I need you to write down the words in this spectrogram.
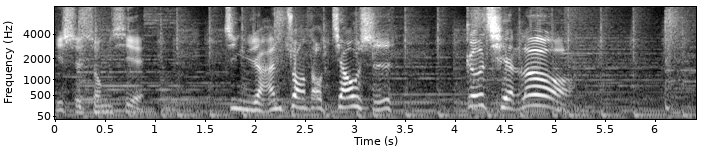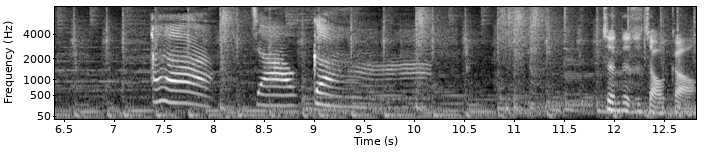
一时松懈，竟然撞到礁石。搁浅了！啊，糟糕！真的是糟糕！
